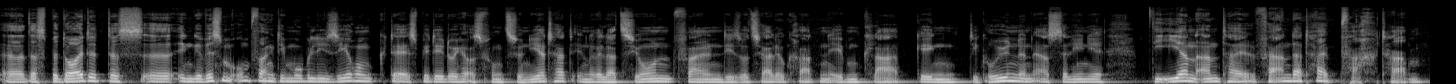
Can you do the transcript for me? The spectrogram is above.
Äh, das bedeutet, dass äh, in gewissem Umfang die Mobilisierung der SPD durchaus funktioniert hat. In Relation fallen die Sozialdemokraten eben klar gegen die Grünen in erster Linie, die ihren Anteil veranderthalbfacht haben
